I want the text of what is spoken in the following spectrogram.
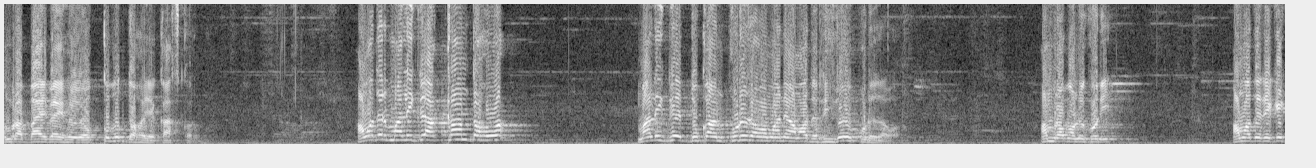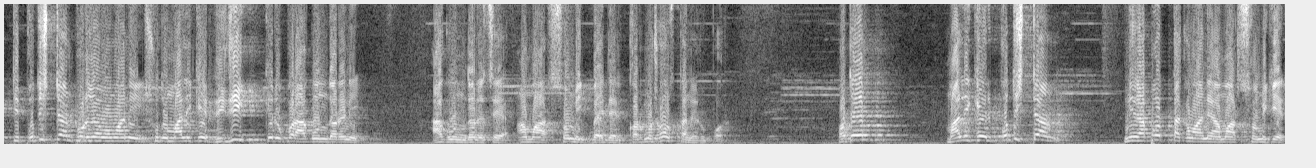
আমরা বাই বাই হয়ে ঐক্যবদ্ধ হয়ে কাজ করব। আমাদের মালিকরা আক্রান্ত হওয়া, মালিকদের দোকান পুড়ে যাওয়া মানে আমাদের হৃদয় পুড়ে যাওয়া। আমরা মনে করি, আমাদের এক একটি প্রতিষ্ঠান পুড়ে যাওয়া মানে শুধু মালিকের রিজিকের উপর আগুন ধরেনি, আগুন ধরেছে আমার শ্রমিক ভাইদের কর্মসংস্থানের উপর। অতএব মালিকের প্রতিষ্ঠান নিরাপদ থাকা মানে আমার শ্রমিকের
